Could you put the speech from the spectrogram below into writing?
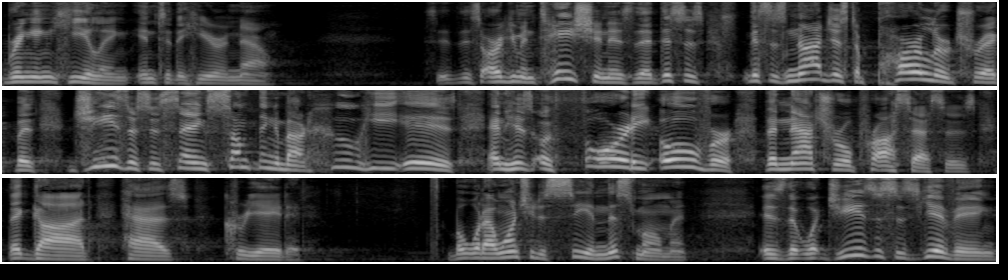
bringing healing into the here and now this argumentation is that this is, this is not just a parlor trick, but Jesus is saying something about who he is and his authority over the natural processes that God has created. But what I want you to see in this moment is that what Jesus is giving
